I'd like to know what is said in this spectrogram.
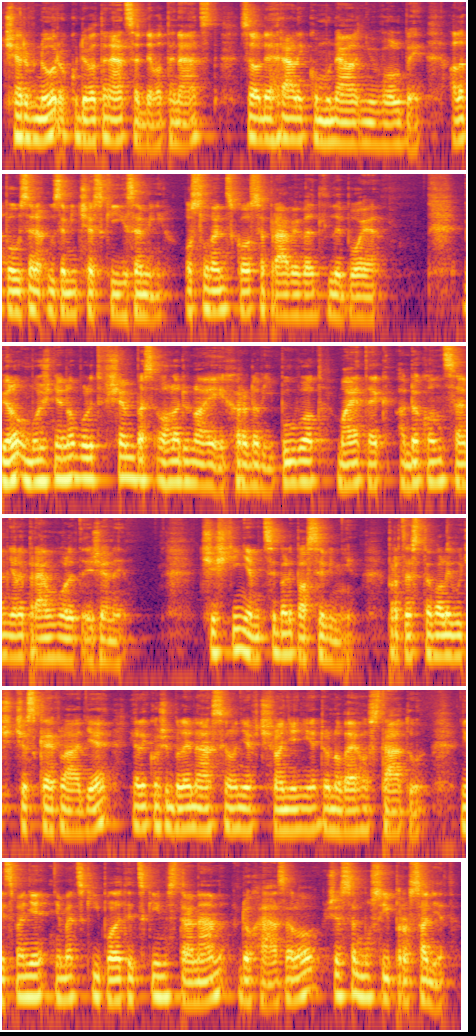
V červnu roku 1919 se odehrály komunální volby, ale pouze na území českých zemí. O Slovensko se právě vedly boje. Bylo umožněno volit všem bez ohledu na jejich rodový původ, majetek a dokonce měli právo volit i ženy. Čeští Němci byli pasivní, protestovali vůči české vládě, jelikož byli násilně včleněni do nového státu. Nicméně německým politickým stranám docházelo, že se musí prosadit.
